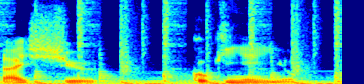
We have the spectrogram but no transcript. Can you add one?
来週ごきげんよう。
